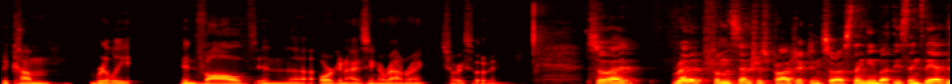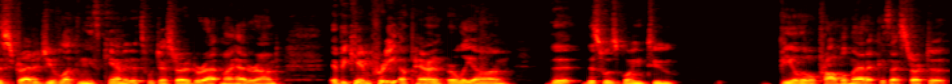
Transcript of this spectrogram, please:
become really involved in organizing around ranked choice voting. So I read it from the Centrist Project, and so I was thinking about these things. They had this strategy of electing these candidates, which I started to wrap my head around. It became pretty apparent early on that this was going to be a little problematic as I start to,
